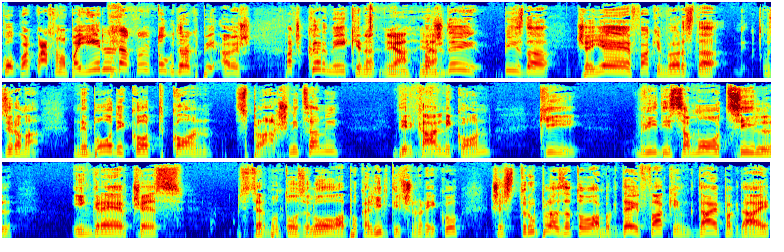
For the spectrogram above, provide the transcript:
koliko pa smo pa jedli, da smo tako drag pi. A veš, pač kar neki, ne. Ja, pač ja. dej, pizda, če je fucking vrsta, oziroma ne bodi kot kon s plašnicami, dirkalni kon, ki vidi samo cilj in gre čez, sicer bom to zelo apokaliptično rekel, čez trupla za to, ampak dej fucking, kdaj pa kdaj,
